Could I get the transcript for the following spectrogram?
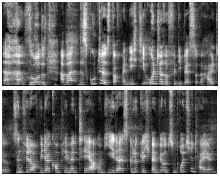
So, das, aber das Gute ist doch, wenn ich die untere für die bessere halte, sind wir doch wieder komplementär und jeder ist glücklich, wenn wir uns ein Brötchen teilen.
